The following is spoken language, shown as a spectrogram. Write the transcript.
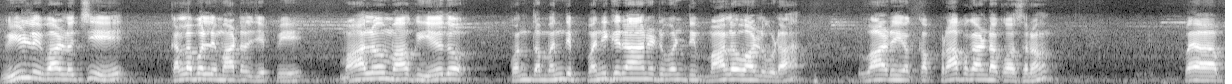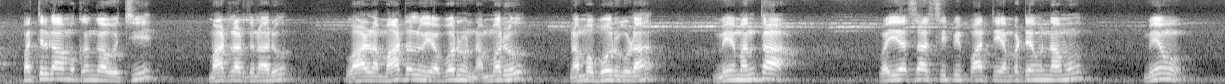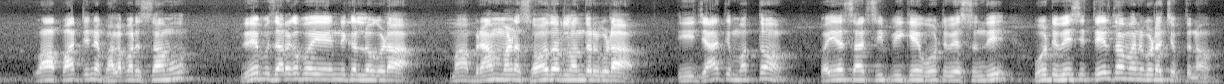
వీళ్ళు ఇవాళ వచ్చి కళ్ళబల్లి మాటలు చెప్పి మాలో మాకు ఏదో కొంతమంది పనికిరానటువంటి మాలో వాళ్ళు కూడా వాడి యొక్క ప్రాపగాండా కోసరం ప- పత్రికాముఖంగా వచ్చి మాట్లాడుతున్నారు. వాళ్ళ మాటలు ఎవ్వరు నమ్మరు నమ్మబోరు కూడా. మేమంతా వైఎస్ఆర్సీపీ పార్టీ ఎంబటే ఉన్నాము. మేము ఆ పార్టీని బలపరుస్తాము. రేపు జరగబోయే ఎన్నికల్లో కూడా మా బ్రాహ్మణ సోదరులందరూ కూడా ఈ జాతి మొత్తం వైఎస్ఆర్సీపీకే ఓటు వేస్తుంది. ఓటు వేసి తీరుతామని కూడా చెప్తున్నాం.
